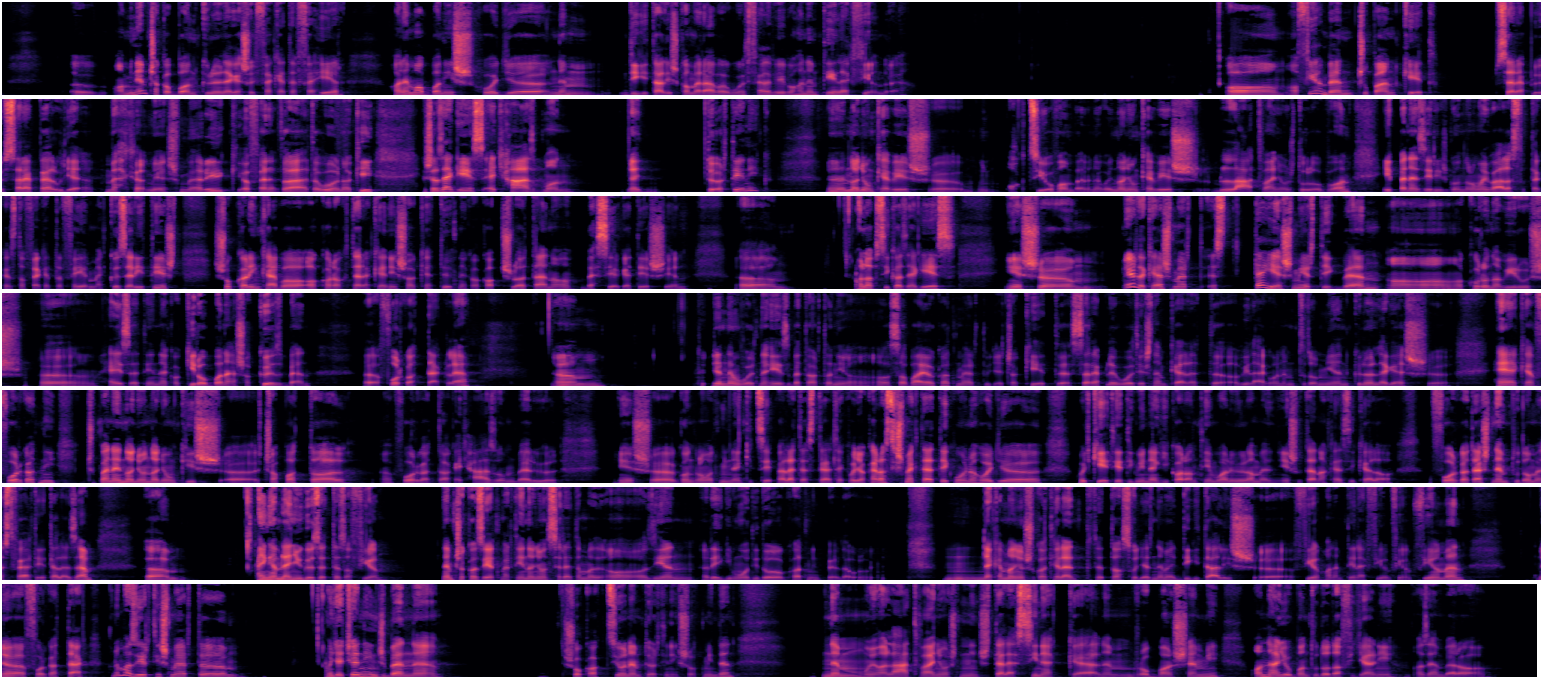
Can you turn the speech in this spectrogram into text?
ami nem csak abban különleges, hogy fekete-fehér, hanem abban is, hogy nem digitális kamerával volt felvéve, hanem tényleg filmre. A, a filmben csupán két szereplő szerepel, ugye Malcolm és Mary, ki a fene találta volna ki, és az egész egy házban egy történik, nagyon kevés akció van benne, vagy nagyon kevés látványos dolog van. Éppen ezért is gondolom, hogy választották ezt a fekete-fehér megközelítést. Sokkal inkább a, karaktereken és a kettőknek a kapcsolatán, a beszélgetésén alapszik az egész. És érdekes, mert ezt teljes mértékben a, koronavírus helyzetének a kirobbanása közben forgatták le. Ugye nem volt nehéz betartani a, a szabályokat, mert ugye csak két szereplő volt, és nem kellett a világon nem tudom milyen különleges helyeken forgatni, csupán egy nagyon-nagyon kis csapattal forgattak egy házon belül, és gondolom ott mindenkit szépen leteszteltek, vagy akár azt is megtehették volna, hogy, hogy két hétig mindenki karanténban ül, és utána kezdik el a, a forgatást. Nem tudom, ezt feltételezem. Engem lenyűgözött ez a film. Nem csak azért, mert én nagyon szeretem az, az ilyen régi módi dolgokat, mint például, hogy nekem nagyon sokat jelentett az, hogy ez nem egy digitális film, hanem tényleg film-film-filmen forgatták, hanem azért is, mert hogy hogyha nincs benne sok akció, nem történik sok minden, nem olyan látványos, nincs tele színekkel, nem robban semmi, annál jobban tud odafigyelni az ember a,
